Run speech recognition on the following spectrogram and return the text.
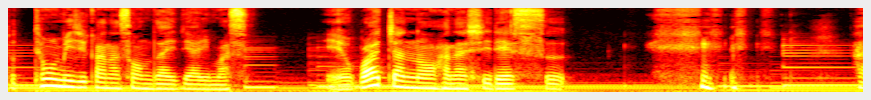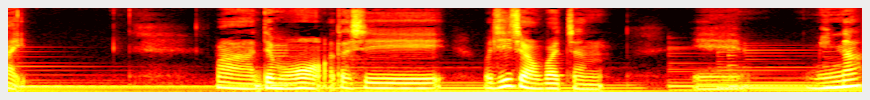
とっても身近な存在であります、えー、おばあちゃんのお話です。はい。まあでも私おじいちゃんおばあちゃん、みんな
